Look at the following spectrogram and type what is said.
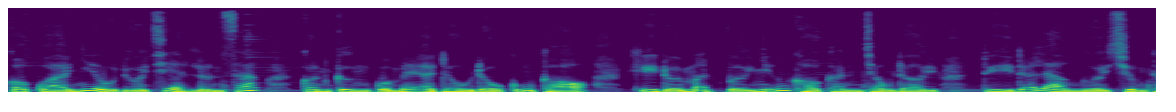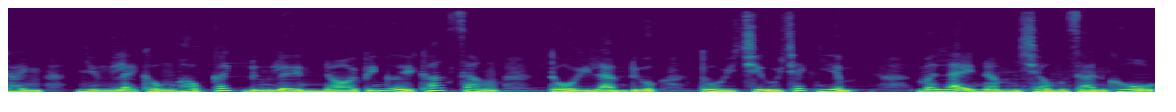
có quá nhiều đứa trẻ lớn xác, con cưng của mẹ đầu đầu cũng có. Khi đối mặt với những khó khăn trong đời, tuy đã là người trưởng thành nhưng lại không học cách đứng lên nói với người khác rằng tôi làm được, tôi chịu trách nhiệm. Mà lại nằm trong gian khổ,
